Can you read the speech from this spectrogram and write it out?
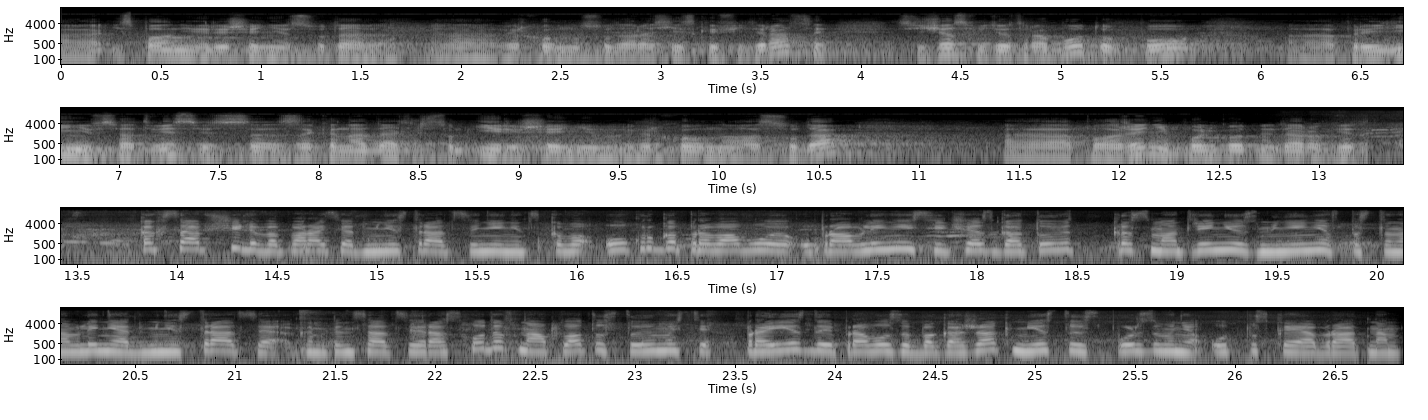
Э, исполняя решение суда, э, Верховного суда Российской Федерации, сейчас ведет работу по приведению в соответствии с законодательством и решением Верховного суда положений по льготной дороге. Как сообщили в аппарате администрации Ненецкого округа, правовое управление сейчас готовит к рассмотрению изменения в постановлении администрации о компенсации расходов на оплату стоимости проезда и провоза багажа к месту использования отпуска и обратно.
